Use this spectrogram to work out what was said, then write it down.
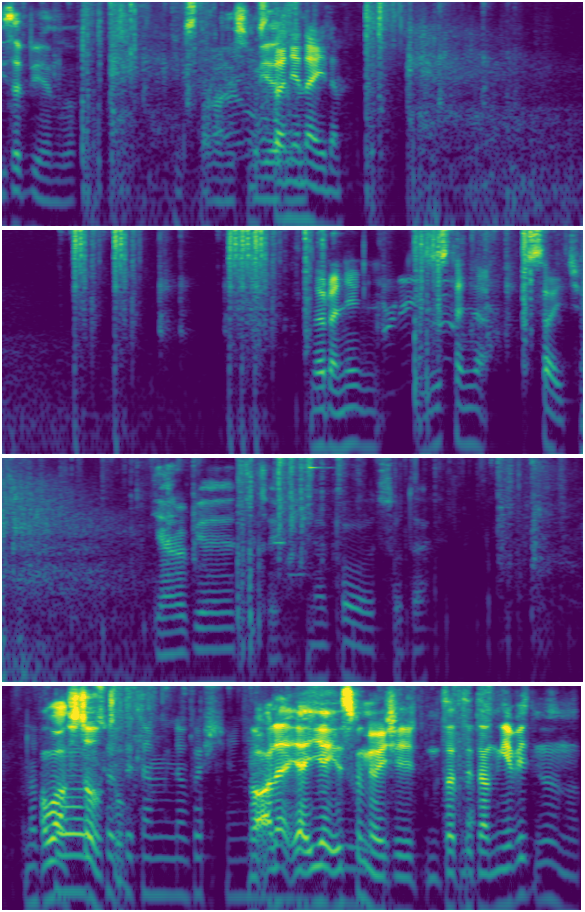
I zabiłem go. Ale on Dobra, nie, nie- zostań na sajcie. Ja robię tutaj. No po co tak? No Oła, po stał co tu. ty tam, no właśnie nie No ale ja, ja skąd miałeś się? No To ty tam nie wie... No, no.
